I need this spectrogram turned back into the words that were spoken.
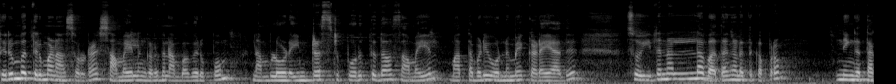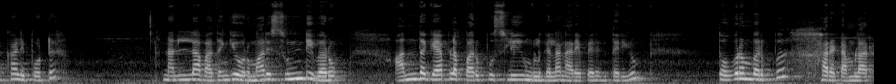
திரும்ப திரும்ப நான் சொல்கிறேன் சமையலுங்கிறது நம்ம விருப்பம். நம்மளோட இன்ட்ரெஸ்ட் பொறுத்து தான் சமையல் மற்றபடி ஒன்றுமே கிடையாது. ஸோ இதை நல்லா வதங்கினதுக்கப்புறம் நீங்கள் தக்காளி போட்டு நல்லா வதங்கி ஒரு மாதிரி சுண்டி வரும். அந்த கேப்பில் பருப்பு பருப்புஸ்லி உங்களுக்கு எல்லாம் நிறைய பேருக்கு தெரியும். துவரம் பருப்பு அரை டம்ளர்.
